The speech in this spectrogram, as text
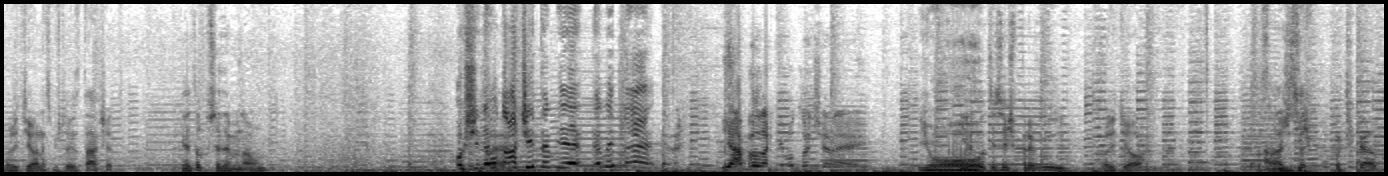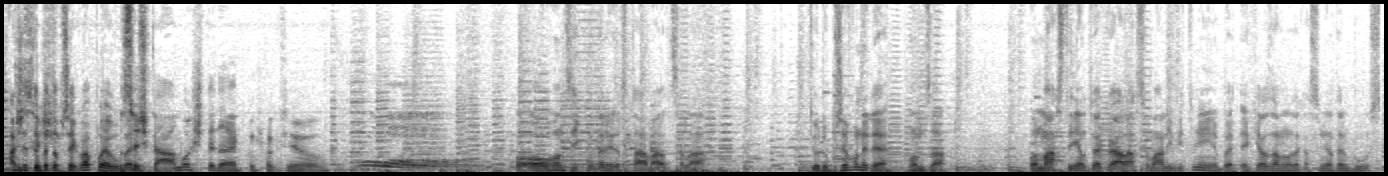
No, teď jo, nesmíš to zatáčet. Je to přede mnou. Oši, neotáčíte mě, emite! Já byl taky otočený. Jo. Jirko, ty jsi první. No, jo. To, Ale a, že, musíš se, počkat. a že seš- tebe to překvapuje To vůbec. seš kámoš teda, jako fakt, že jo. Oh. O, o, Honzík mě tady dostává docela. Tu dobře on jde, Honza. On má stejně auto jako já, ale asi má líp nebo jak jel za mnou, tak asi měl ten boost.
